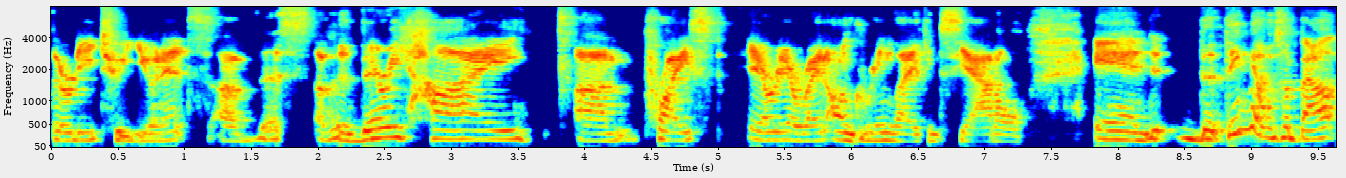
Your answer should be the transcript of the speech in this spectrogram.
32 units of this, of a very high um, priced area right on Green Lake in Seattle. And the thing that was about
